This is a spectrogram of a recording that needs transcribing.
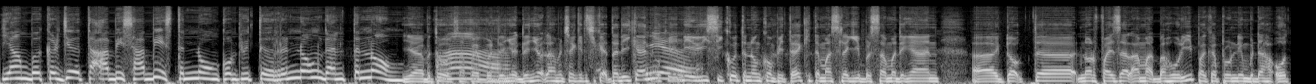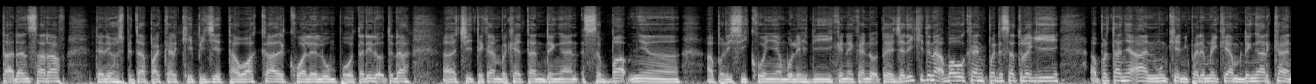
yang bekerja tak habis-habis tenung komputer, renung dan tenung. Ya, betul. Ha. Sampai berdenyut-denyut lah macam kita cakap tadi kan. Ya. Okey, ini risiko tenung komputer. Kita masih lagi bersama dengan uh, Dr. Nur Faizal Ahmad Bahuri, pakar perunding bedah otak dan saraf dari Hospital Pakar KPJ Tawakal Kuala Lumpur. Tadi doktor dah uh, ceritakan berkaitan dengan sebabnya apa risikonya yang boleh dikenakan doktor. Jadi kita nak bawakan kepada satu lagi uh, pertanyaan mungkin kepada mereka yang mendengarkan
